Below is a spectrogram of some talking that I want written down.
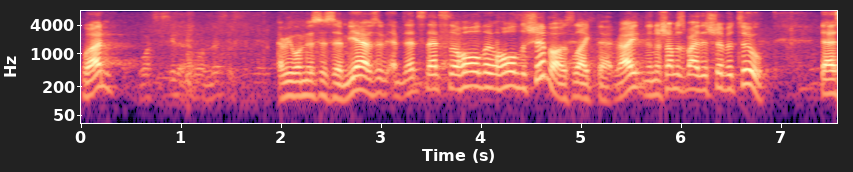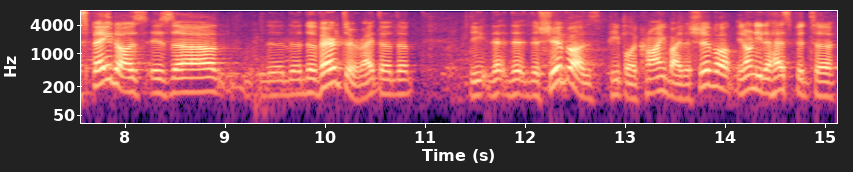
What? Everyone misses him. Yeah, that's that's the whole the whole the shiva is like that, right? The neshama is by the shiva too. The espedos is uh, the the the verter, right? The the the, the, the, the shivas, people are crying by the shiva. You don't need a hesped to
